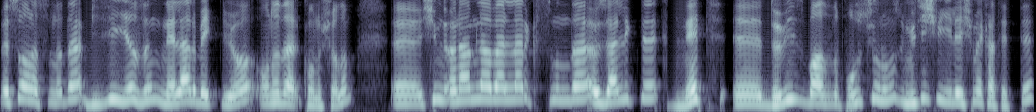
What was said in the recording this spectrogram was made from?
Ve sonrasında da bizi yazın neler bekliyor ona da konuşalım. Ee, şimdi önemli haberler kısmında özellikle net e, döviz bazlı pozisyonumuz müthiş bir iyileşme kat etti.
